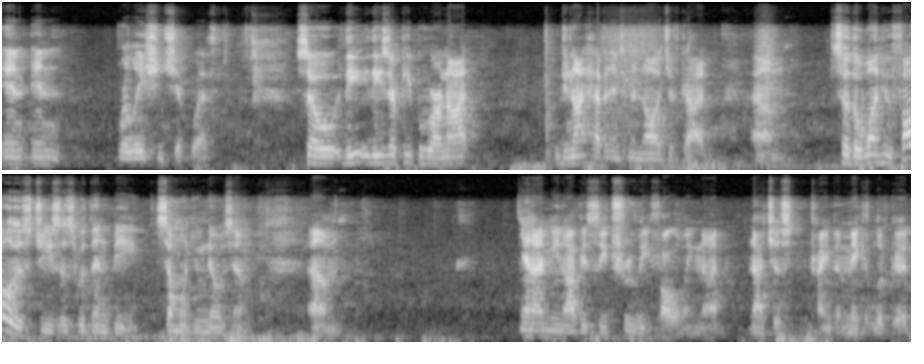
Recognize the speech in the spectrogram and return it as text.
in, in relationship with. So the, these are people who are not, do not have an intimate knowledge of God. Um, so the one who follows Jesus would then be someone who knows him. Um, and I mean, obviously, truly following, not not just trying to make it look good.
